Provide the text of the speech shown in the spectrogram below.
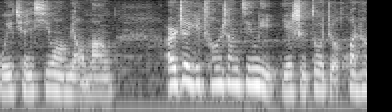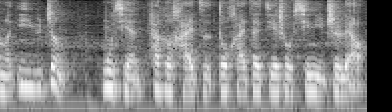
维权希望渺茫。而这一创伤经历也使作者患上了抑郁症，目前他和孩子都还在接受心理治疗。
